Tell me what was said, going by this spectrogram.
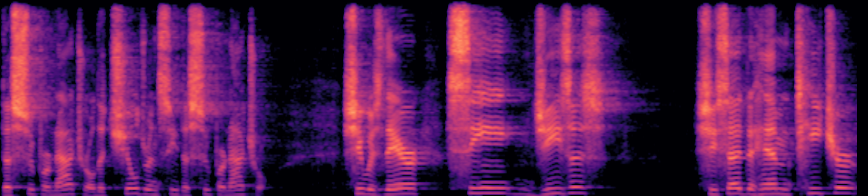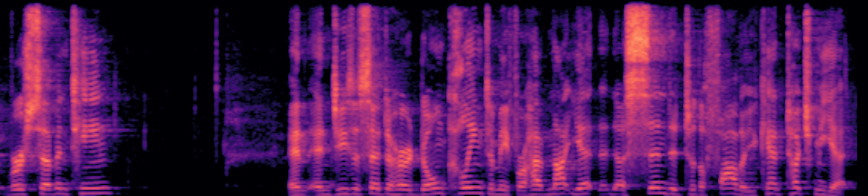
the supernatural. The children see the supernatural. She was there seeing Jesus. She said to him, Teacher, verse 17. And, and Jesus said to her, Don't cling to me, for I have not yet ascended to the Father. You can't touch me yet.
